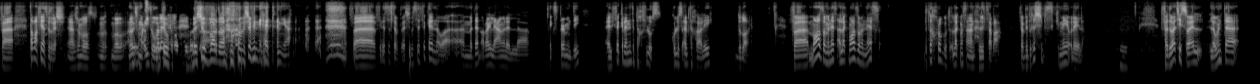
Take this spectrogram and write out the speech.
فطبعا في ناس بتغش. يعني عشان أنا معيد وبشوف بشوف برضه بشوف الناحية الثانية ففي ناس لسه بتغش. بس الفكرة إن هو لما دان أريلي عمل ال experiment دي الفكرة إن أنت بتاخد فلوس. كل سؤال بتاخد عليه دولار. فمعظم الناس قال لك معظم الناس بتخرج وتقول لك مثلا أنا حليت سبعة. فبتغش بس كمية قليلة. فدلوقتي السؤال لو أنت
